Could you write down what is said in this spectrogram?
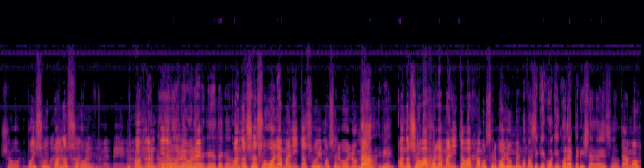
Yo voy su- cuando subo. No me no me No, tranquilo, No, no, volvé, tranquilo, volvé. Cuando yo subo la manito, subimos el volumen. Está, bien. Cuando yo bajo Ah. la manito, bajamos el ¿Es volumen. más fácil que Joaquín con la perilla haga eso? ¿Estamos?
